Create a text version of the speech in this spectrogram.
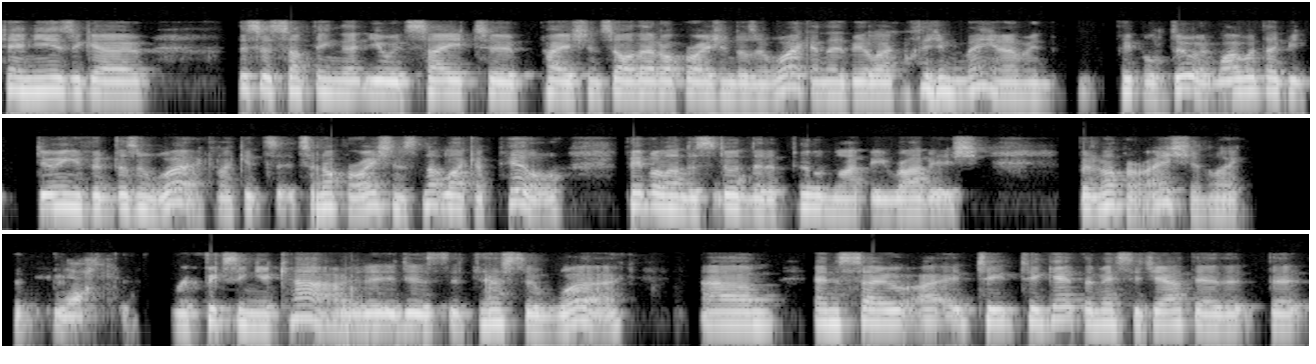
10 years ago, this is something that you would say to patients, oh, that operation doesn't work. And they'd be like, what do you mean? I mean, people do it. Why would they be doing if it doesn't work? Like it's, it's an operation. It's not like a pill. People understood that a pill might be rubbish, but an operation, like, yeah. like fixing your car, it, it, is, it has to work. Um, and so uh, to, to get the message out there that, that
